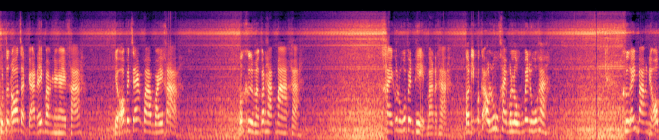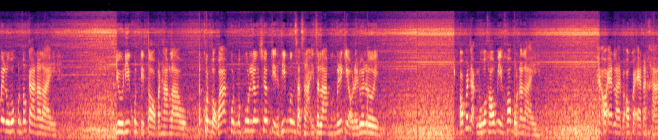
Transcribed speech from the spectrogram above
คุณต้นอ้อจัดการไอ้บังยังไงคะ เดี๋ยวอ้อไปแจ้งความไว้ค่ะ เมื่อคืนมันก็ทักมาค่ะ ใครก็รู้ว่าเป็นเพจมันค่ะ ตอนนี้มันก็เอาลูกใครมาลงก็ไม่รู้ค่ะ คือไอ้บังเนี่ยอ้อไม่รู้ว่าคุณต้องการอะไร อยู่ดีคุณติดต่อมาทางเรา แล้วคุณบอกว่าคุณมาพูดเรื่องเชื่อมจิตที่มึงศาสนาอิสลามมึงไม่ได้เกี่ยวอะไรด้วยเลยอ้อก็อยากรู้ว่าเขามีข้อมูลอะไรให้อ้อแอดไลน์ไปอ้อก็แอดนะคะ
